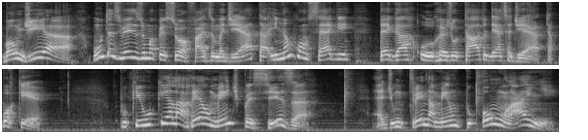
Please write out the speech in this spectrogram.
Bom dia! Muitas vezes uma pessoa faz uma dieta e não consegue pegar o resultado dessa dieta. Por quê? Porque o que ela realmente precisa é de um treinamento online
